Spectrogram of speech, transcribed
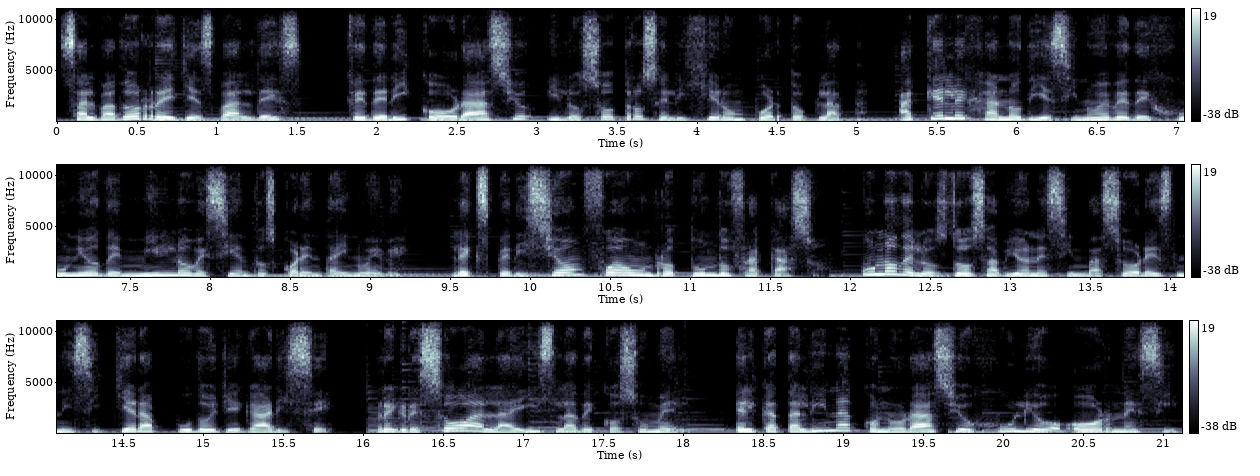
Salvador Reyes Valdés, Federico Horacio y los otros eligieron Puerto Plata, aquel lejano 19 de junio de 1949. La expedición fue un rotundo fracaso. Uno de los dos aviones invasores ni siquiera pudo llegar y se regresó a la isla de Cozumel el Catalina con Horacio Julio Ornesi.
